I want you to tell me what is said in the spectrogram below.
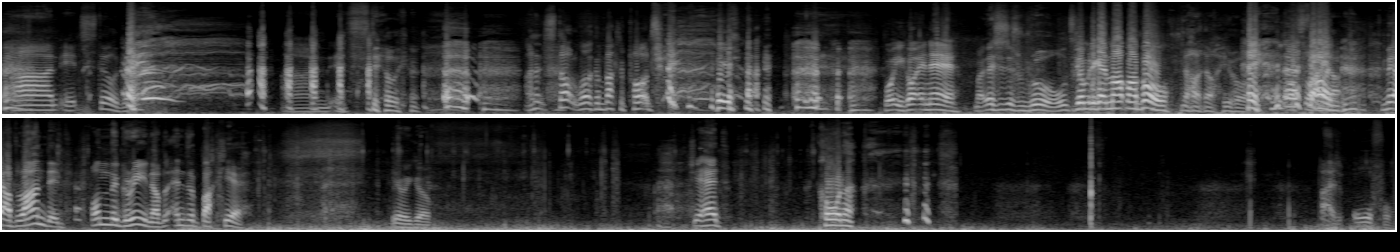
and it's still going. and it's still. And it's stopped. Welcome back to part two. What you got in here? right, this is just rolled. Do you want me to go mark my ball? No, no, you're all right. That's fine. Mate, I've landed on the green. I've ended up back here. Here we go. To your head. Corner. that is awful.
